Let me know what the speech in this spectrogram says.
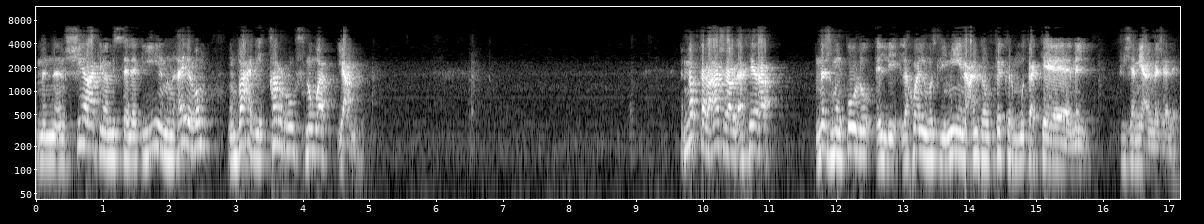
من الشيعة كما من السلفيين من غيرهم ومن بعد يقرروا شنو يعملوا النقطة العاشرة والأخيرة نجم نقولوا اللي الإخوان المسلمين عندهم فكر متكامل في جميع المجالات.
